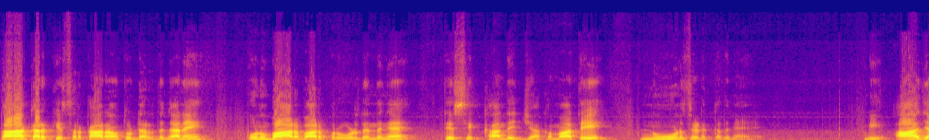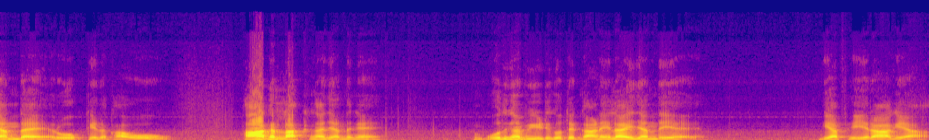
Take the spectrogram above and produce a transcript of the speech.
ਤਾਂ ਕਰਕੇ ਸਰਕਾਰਾਂ ਉਹ ਤੋਂ ਡਰਦੀਆਂ ਨੇ, ਉਹਨੂੰ ਬਾਰ-ਬਾਰ ਪਰੋਲ ਦਿੰਦੀਆਂ ਤੇ ਸਿੱਖਾਂ ਦੇ ਜ਼ਖਮਾਂ ਤੇ ਨੂਣ ਸਿੜਕਦੀਆਂ ਵੀ ਆ ਜਾਂਦਾ ਹੈ ਰੋਕ ਕੇ ਦਿਖਾਓ। ਆ ਗੱਲਾਂ ਆਖੀਆਂ ਜਾਂਦੀਆਂ ਉਹਦੀਆਂ ਵੀਡੀਓ ਤੇ ਗਾਣੇ ਲਾਏ ਜਾਂਦੇ ਐ। ਵੀ ਆ ਫੇਰ ਆ ਗਿਆ,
